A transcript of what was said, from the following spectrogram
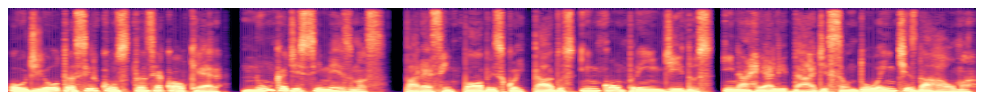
ou de outra circunstância qualquer, nunca de si mesmas. Parecem pobres coitados incompreendidos e na realidade são doentes da alma.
